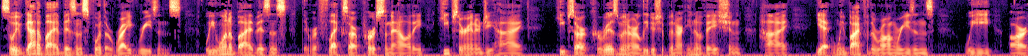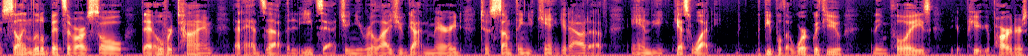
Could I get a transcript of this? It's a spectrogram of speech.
So we've got to buy a business for the right reasons. We want to buy a business that reflects our personality, keeps our energy high, keeps our charisma and our leadership and our innovation high. Yet when we buy for the wrong reasons, we are selling little bits of our soul that over time that adds up and it eats at you and you realize you've gotten married to something you can't get out of. And guess what? The people that work with you the employees your peer, your partners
